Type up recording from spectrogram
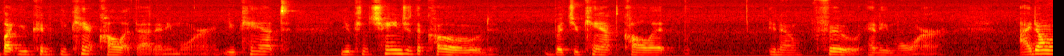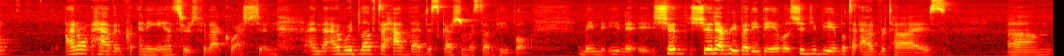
"But you can you can't call it that anymore. You can't you can change the code, but you can't call it, you know, foo anymore." I don't I don't have any answers for that question, and I would love to have that discussion with some people. I mean, you know, should should everybody be able? Should you be able to advertise um,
